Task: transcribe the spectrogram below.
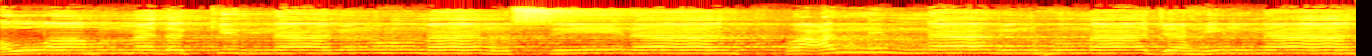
اللهم ذكرنا منه ما نسينا وعلمنا منه ما جهلنا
